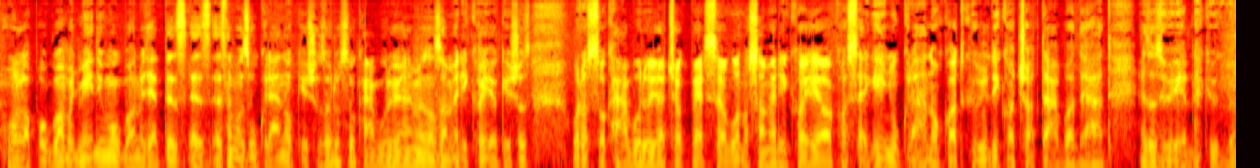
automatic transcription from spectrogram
honlapokban vagy médiumokban, hogy hát ez, ez, ez nem az ukránok és az oroszok háborúja, hanem ez az amerikaiak és az oroszok háborúja, csak persze a gonosz amerikaiak a szegény ukránokat küldik a csatába, de hát ez az ő érdekükben.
